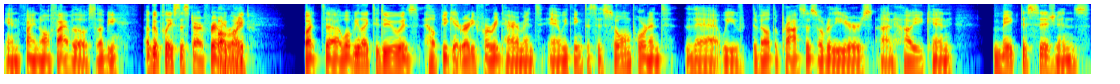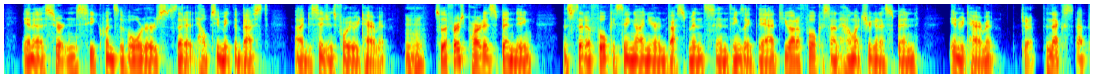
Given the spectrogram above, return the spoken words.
and find all five of those. So that'd be a good place to start for everybody. Right. But uh, what we like to do is help you get ready for retirement. And we think this is so important that we've developed a process over the years on how you can make decisions in a certain sequence of orders so that it helps you make the best uh, decisions for your retirement. Mm-hmm. So the first part is spending instead of focusing on your investments and things like that, you got to focus on how much you're going to spend in retirement. Okay. The next step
